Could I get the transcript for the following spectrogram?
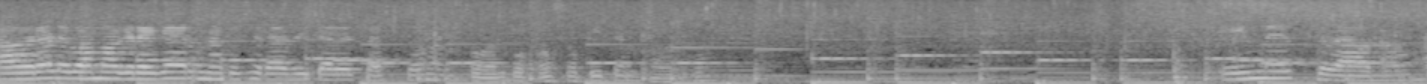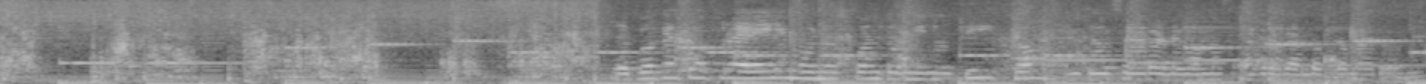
Ahora le vamos a agregar una cucharadita de sazón en polvo o sopita en polvo. Y mezclamos. Después que sofreímos unos cuantos minutitos, entonces ahora le vamos a agregar los camarones.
